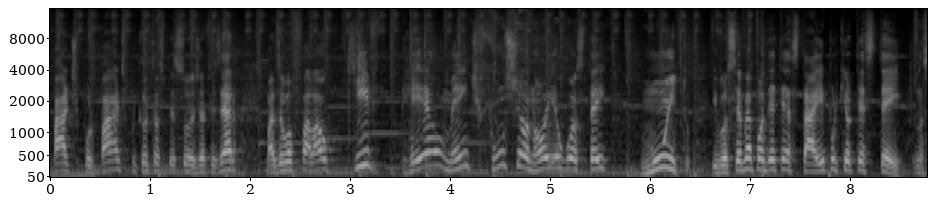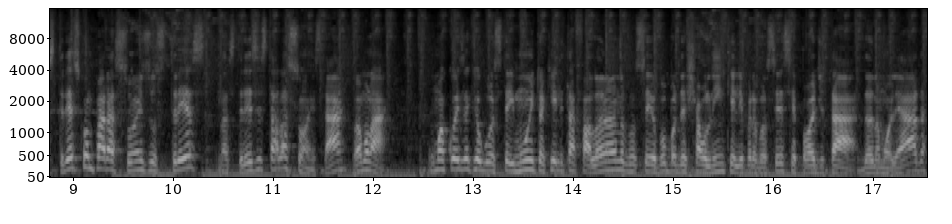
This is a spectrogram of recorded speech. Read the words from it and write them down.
parte por parte, porque outras pessoas já fizeram, mas eu vou falar o que realmente funcionou e eu gostei muito. E você vai poder testar aí, porque eu testei nas três comparações, os três, nas três instalações, tá? Vamos lá. Uma coisa que eu gostei muito, aqui ele está falando, você, eu vou deixar o link ali para você, você pode estar tá dando uma olhada.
